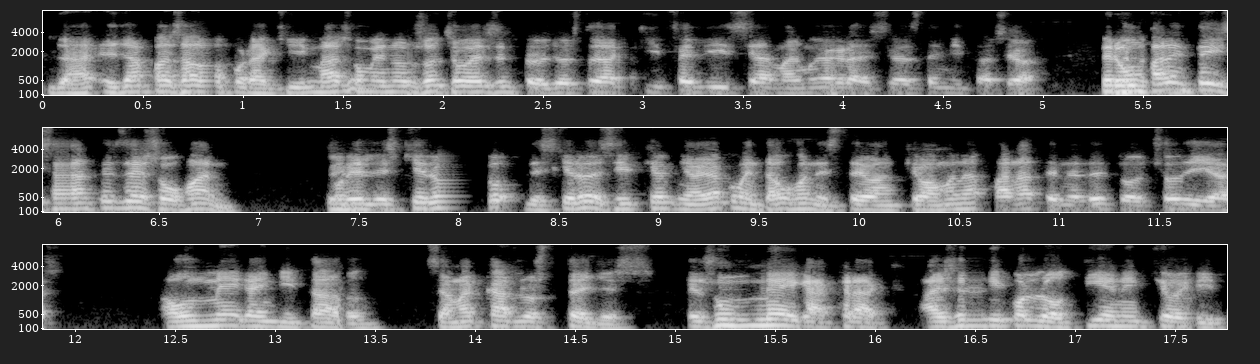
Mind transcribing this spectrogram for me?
ya, ella ha pasado por aquí más o menos ocho veces, pero yo estoy aquí feliz y además muy agradecido de esta invitación. Pero un paréntesis antes de eso, Juan. Porque les quiero, les quiero decir que me había comentado Juan Esteban que van a, van a tener dentro de ocho días a un mega invitado. Se llama Carlos Telles. Es un mega crack. A ese tipo lo tienen que oír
